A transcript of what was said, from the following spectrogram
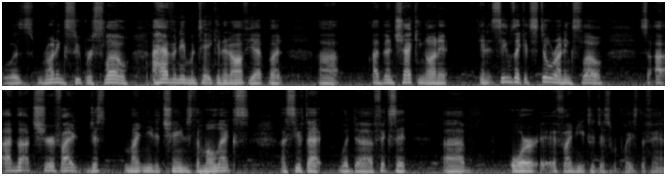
was running super slow. I haven't even taken it off yet, but uh, I've been checking on it, and it seems like it's still running slow. So I, am not sure if I just might need to change the Molex, uh, see if that would uh, fix it, uh, or if I need to just replace the fan.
